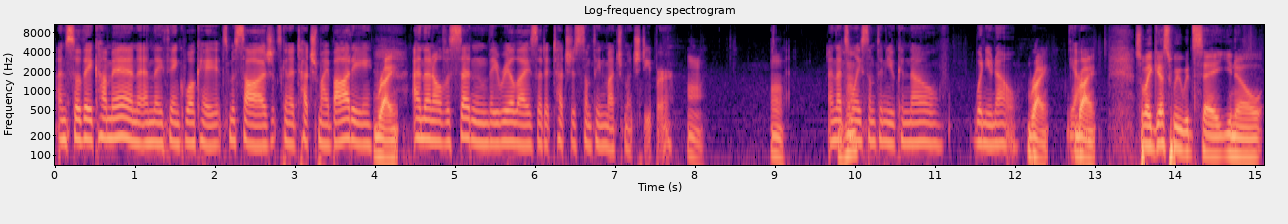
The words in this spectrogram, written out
And so they come in and they think, well, okay, it's massage, it's going to touch my body. right And then all of a sudden they realize that it touches something much, much deeper. And that's mm-hmm. only something you can know when you know. Right. Yeah. Right. So I guess we would say, you know,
